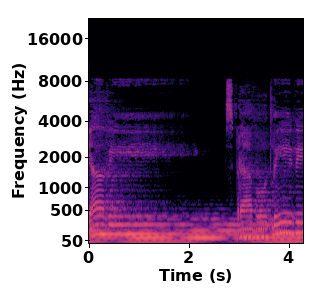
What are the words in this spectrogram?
láskavý, spravodlivý,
